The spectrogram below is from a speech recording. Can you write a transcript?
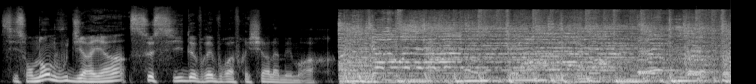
si son nom ne vous dit rien, ceci devrait vous rafraîchir la mémoire. Ooh, ooh, ooh.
